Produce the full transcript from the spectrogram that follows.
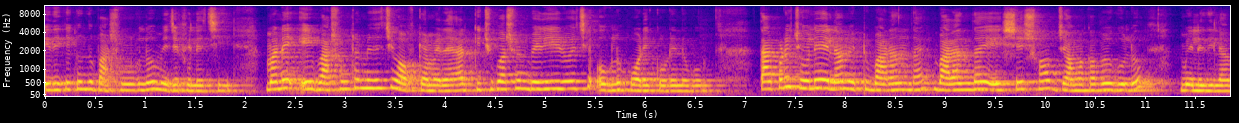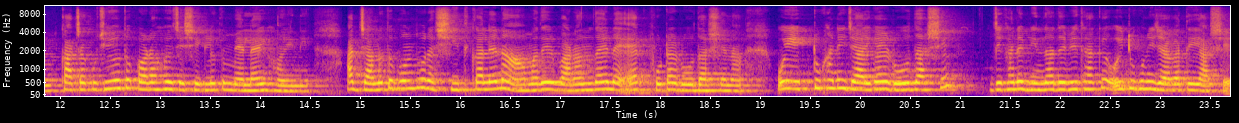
এদিকে কিন্তু বাসনগুলোও মেজে ফেলেছি। মানে এই বাসনটা মেজেছি অফ ক্যামেরায় আর কিছু বাসন বেরিয়ে রয়েছে, ওগুলো পরে করে নেব। তারপরে চলে এলাম একটু বারান্দায়। বারান্দায় এসে সব জামা কাপড়গুলো মেলে দিলাম। কাচাকুচিও তো করা হয়েছে, সেগুলো তো মেলাই হয়নি। আর জানো তো বন্ধুরা, শীতকালে না আমাদের বারান্দায় না এক ফোঁটা রোদ আসে না। ওই একটুখানি জায়গায় রোদ আসে, যেখানে বৃন্দা দেবী থাকে, ওইটুকুনি জায়গাতেই আসে।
